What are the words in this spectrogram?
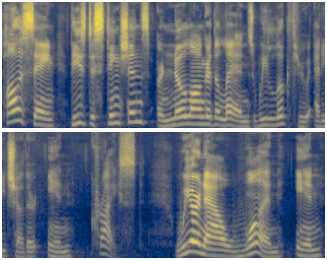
Paul is saying these distinctions are no longer the lens we look through at each other in Christ. We are now one in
